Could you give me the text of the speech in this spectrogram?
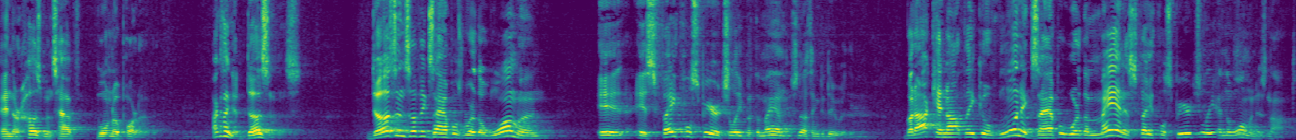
and their husbands have want no part of it. I can think of dozens, dozens of examples where the woman is, is faithful spiritually, but the man wants nothing to do with it. But I cannot think of one example where the man is faithful spiritually and the woman is not.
